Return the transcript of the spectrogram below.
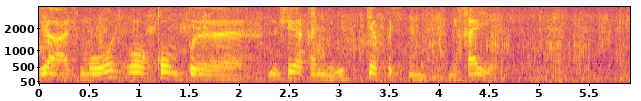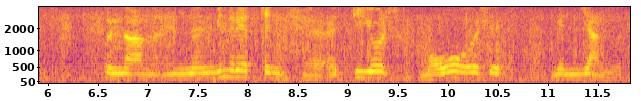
Я альмол о комп нэлэхэн иттяпс эн Михаил. أن من ريتقن التيول مو من يانوت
